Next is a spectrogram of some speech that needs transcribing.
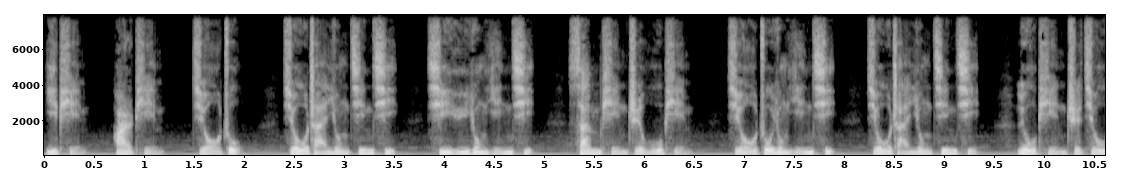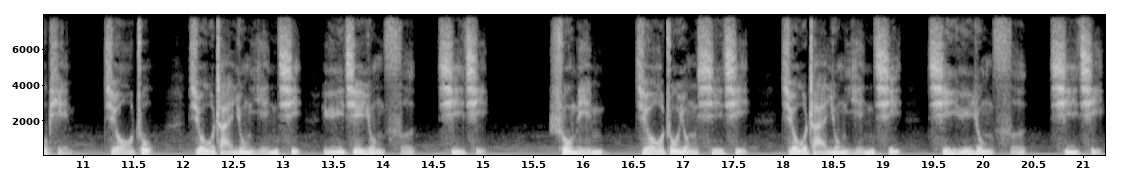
一品、二品酒注酒盏用金器，其余用银器；三品至五品酒注用银器，酒盏用金器；六品至九品酒注酒盏用银器，余皆用瓷漆器。庶民酒注用锡器，酒盏用银器，其余用瓷漆器。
